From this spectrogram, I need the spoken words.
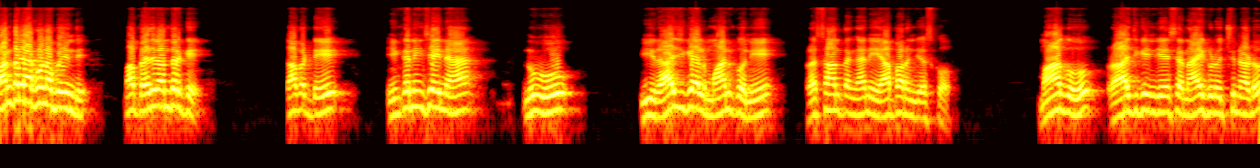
పంట లేకుండా పోయింది మా ప్రజలందరికీ. కాబట్టి ఇంక నుంచైనా నువ్వు ఈ రాజకీయాలు మానుకొని ప్రశాంతంగా నీ వ్యాపారం చేసుకో. మాకు రాజకీయం చేసే నాయకుడు వచ్చినాడు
